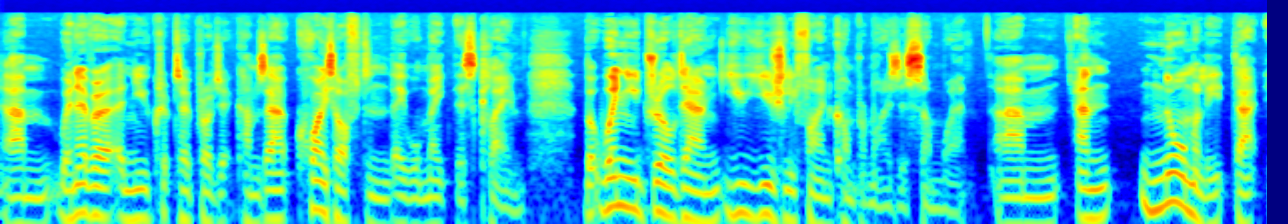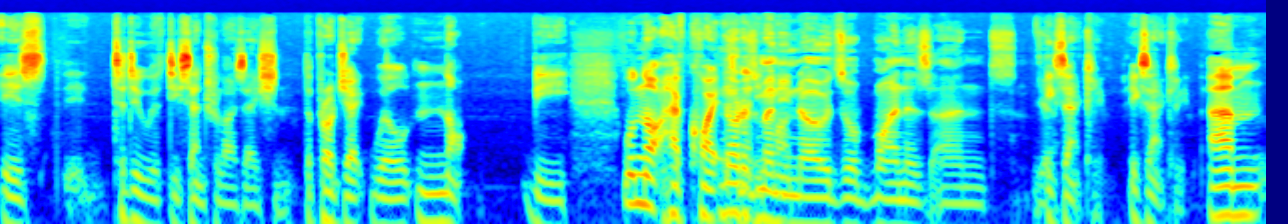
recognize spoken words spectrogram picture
Um, whenever a new crypto project comes out, quite often they will make this claim. But when you drill down, you usually find compromises somewhere. Um, and normally that is to do with decentralization. The project will not be will not have quite Not as as many, many nodes or miners and yeah. Exactly, exactly. Um,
